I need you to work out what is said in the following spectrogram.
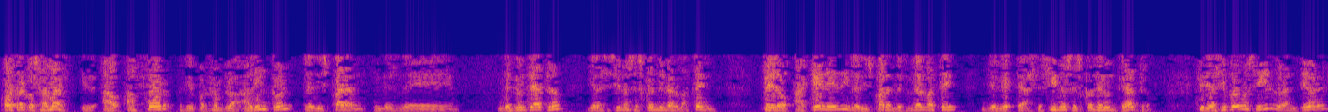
otra cosa más, a, a Ford, es decir, por ejemplo, a Lincoln le disparan desde, desde un teatro y el asesino se esconde en un almacén. Pero a Kennedy le disparan desde un almacén y el asesino se esconde en un teatro. Es y así podemos seguir durante horas,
